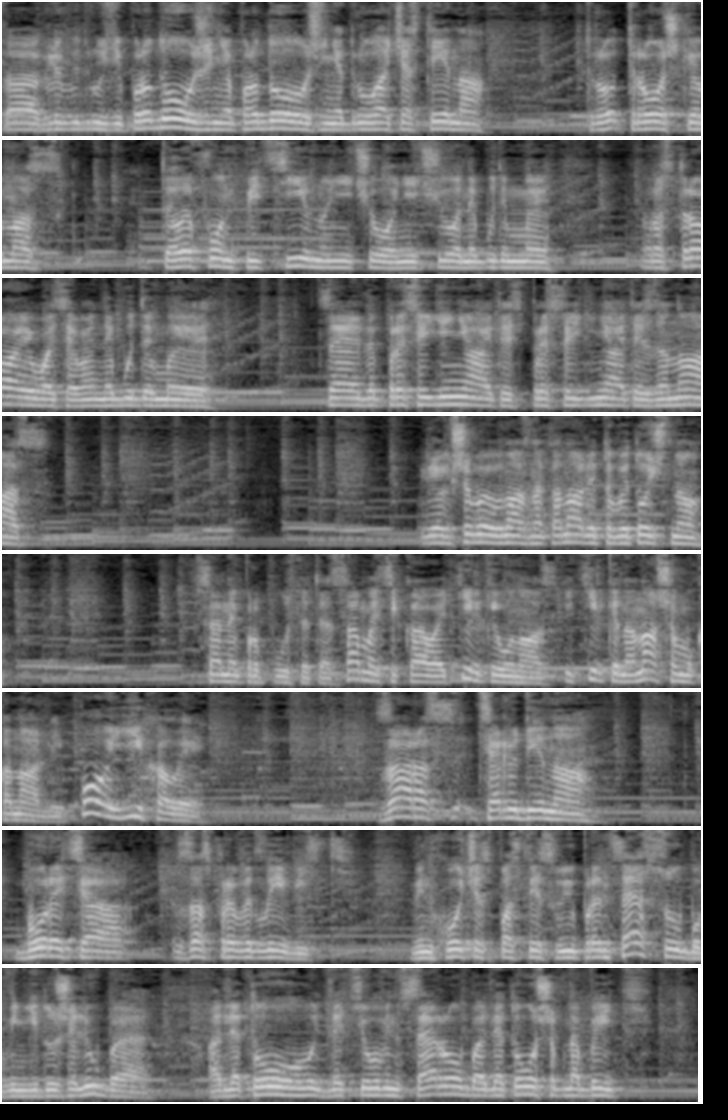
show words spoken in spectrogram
Так, любі друзі, продовження, продовження, друга частина. Тро, трошки у нас телефон підсів, ну нічого, нічого, не будемо ми розстраюватися, ми не будемо. Це присоединяйтесь, присоединяйтесь до нас. Якщо ви у нас на каналі, то ви точно все не пропустите. Саме цікаве тільки у нас і тільки на нашому каналі. Поїхали! Зараз ця людина бореться за справедливість. Він хоче спасти свою принцесу, бо він її дуже любить. А для того, для цього він все робить, для того, щоб набити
